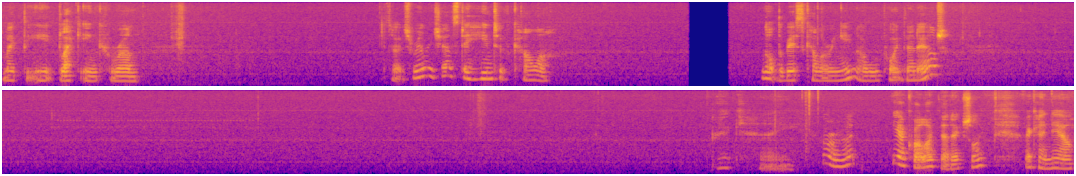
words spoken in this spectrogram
make the black ink run. So it's really just a hint of colour. Not the best colouring in, I will point that out. Okay, alright. Yeah, I quite like that actually. Okay, now,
